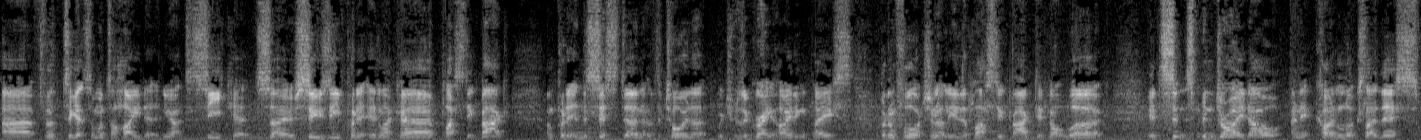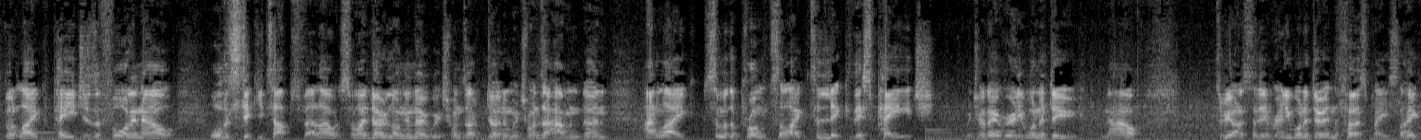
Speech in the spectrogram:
uh, for to get someone to hide it and you had to seek it. So Susie put it in like a plastic bag and put it in the cistern of the toilet, which was a great hiding place, but unfortunately the plastic bag did not work. It's since been dried out and it kind of looks like this, but like pages are falling out, all the sticky tabs fell out so I no longer know which ones I've done and which ones I haven't done. And like some of the prompts are like to lick this page, which I don't really want to do now. To be honest, I didn't really want to do it in the first place. Like,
